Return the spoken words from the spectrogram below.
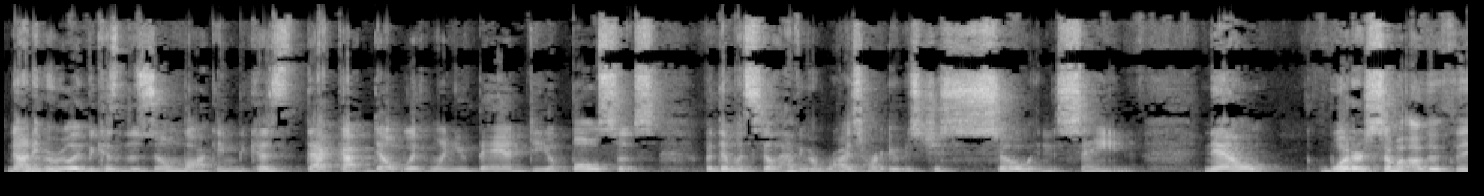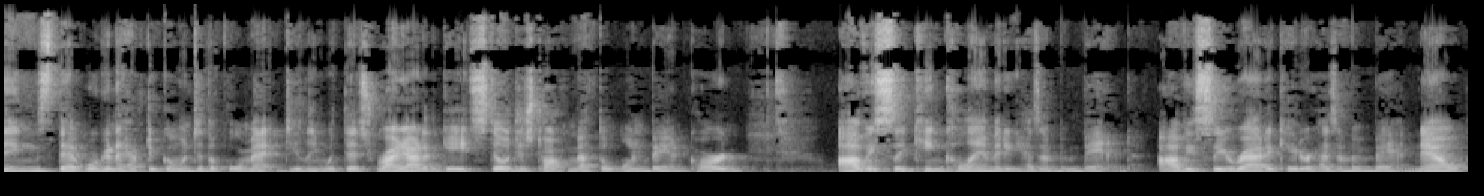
Not even really because of the zone locking, because that got dealt with when you banned Diabolsis. But then with still having a Rise Heart, it was just so insane. Now, what are some other things that we're going to have to go into the format dealing with this right out of the gate? Still just talking about the one ban card. Obviously, King Calamity hasn't been banned. Obviously, Eradicator hasn't been banned. Now,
